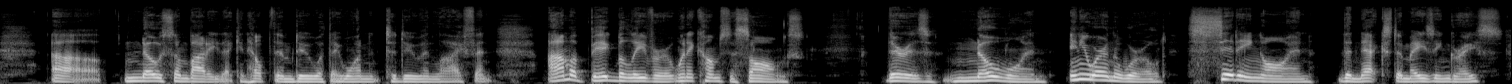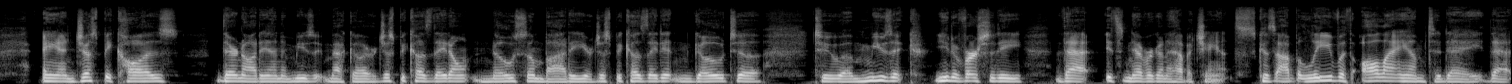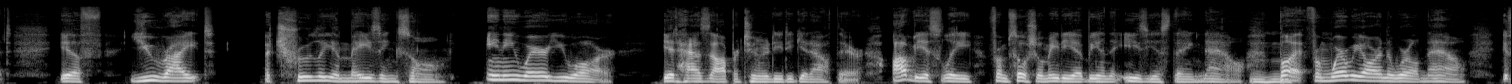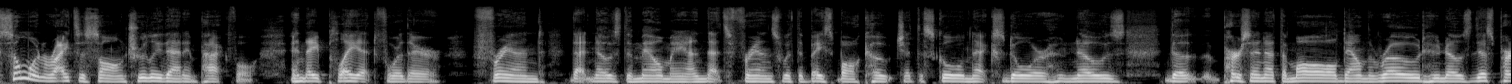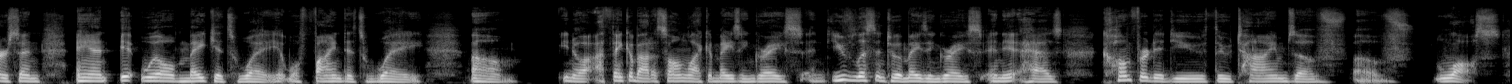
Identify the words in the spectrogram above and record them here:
uh, know somebody that can help them do what they want to do in life. And I'm a big believer when it comes to songs. There is no one anywhere in the world sitting on the next amazing grace. And just because they're not in a music mecca or just because they don't know somebody or just because they didn't go to to a music university that it's never going to have a chance because I believe with all I am today that if you write a truly amazing song anywhere you are it has the opportunity to get out there. Obviously, from social media being the easiest thing now, mm-hmm. but from where we are in the world now, if someone writes a song truly that impactful and they play it for their friend that knows the mailman that's friends with the baseball coach at the school next door who knows the person at the mall down the road who knows this person and it will make its way it will find its way um, you know, I think about a song like Amazing Grace, and you've listened to Amazing Grace, and it has comforted you through times of of loss.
